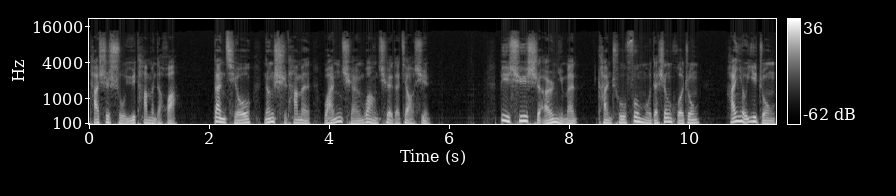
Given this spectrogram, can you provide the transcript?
他是属于他们的话，但求能使他们完全忘却的教训。必须使儿女们看出父母的生活中含有一种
